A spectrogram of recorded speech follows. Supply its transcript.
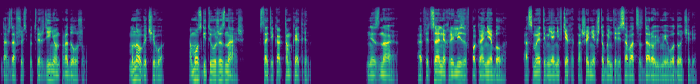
Дождавшись подтверждения, он продолжил. «Много чего. О мозге ты уже знаешь. Кстати, как там Кэтрин?» «Не знаю. Официальных релизов пока не было. А с Мэттом я не в тех отношениях, чтобы интересоваться здоровьем его дочери.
